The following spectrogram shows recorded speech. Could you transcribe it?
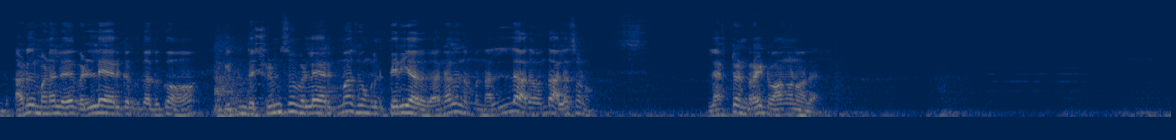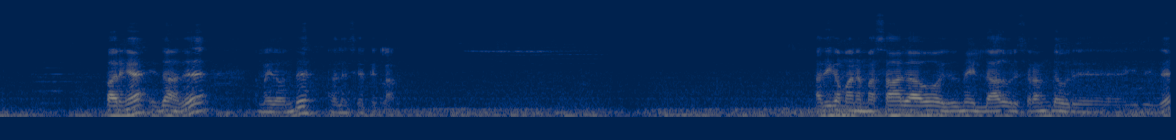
இந்த கடல் மணல் வெள்ளையா இருக்கிறதுக்கு அதுக்கும் இது இந்த ஷ்ரிம்ஸும் வெள்ளையா இருக்குமா ஸோ உங்களுக்கு தெரியாது. அதனால நம்ம நல்லா அதை வந்து அலசணும். லெஃப்ட் அண்ட் ரைட் வாங்கணும் அதை. பாருங்க இதுதான் அது. நம்ம இதை வந்து அதில் சேர்த்துக்கலாம். அதிகமான மசாலாவோ எதுவுமே இல்லாத ஒரு சிறந்த ஒரு இது இது.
